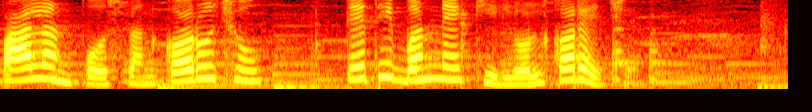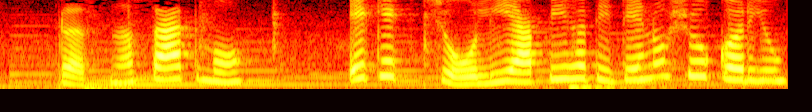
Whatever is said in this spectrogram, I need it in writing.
પાલન પોષણ કરું છું. તેથી બંને કિલોલ કરે છે. પ્રશ્ન સાતમો, એક એક ચોલી આપી હતી તેનું શું કર્યું?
